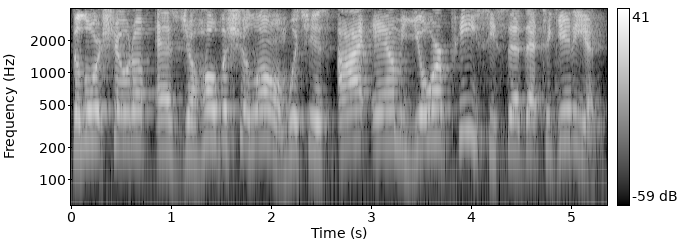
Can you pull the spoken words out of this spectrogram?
the Lord showed up as Jehovah Shalom, which is, I am your peace. He said that to Gideon.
